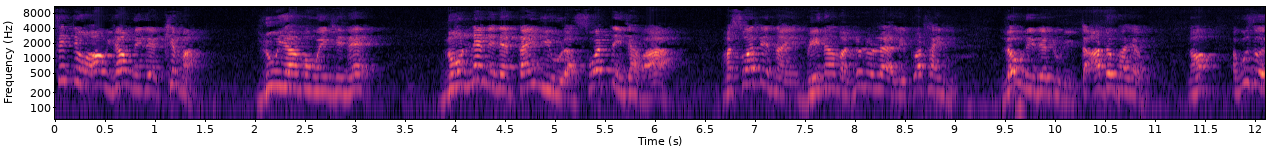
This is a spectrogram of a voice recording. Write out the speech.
စစ်ကြုံအောင်ရောက်နေတဲ့ခစ်မှာလူရမဝင်ခြင်းနဲ့ နုံနဲ့နေတဲ့တိုင်းပြည်ကိုလာစွတ်တင်ကြပါမစွတ်တင်နိုင်ရင်ဘေးနားမှာလွတ်လွတ်လပ်လပ်လေးတွားထိုင်နေလုံနေတဲ့လူတွေတအားဒုက္ခရောက်တယ်နော်အခုဆို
